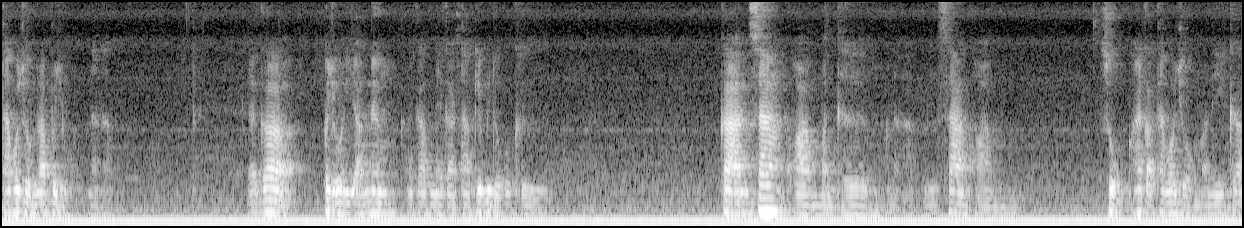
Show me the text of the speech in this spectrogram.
ท่านผู้ชมรับประโยชน์นะครับ แล้วก็ประโยชน์อีกอย่างหนึ่งนะครับในการทำคลิปวิดีโอก็คือ การสร้างความบันเทิง สร้างความสุขให้กับท่านผู้ชมอันนี้ก็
